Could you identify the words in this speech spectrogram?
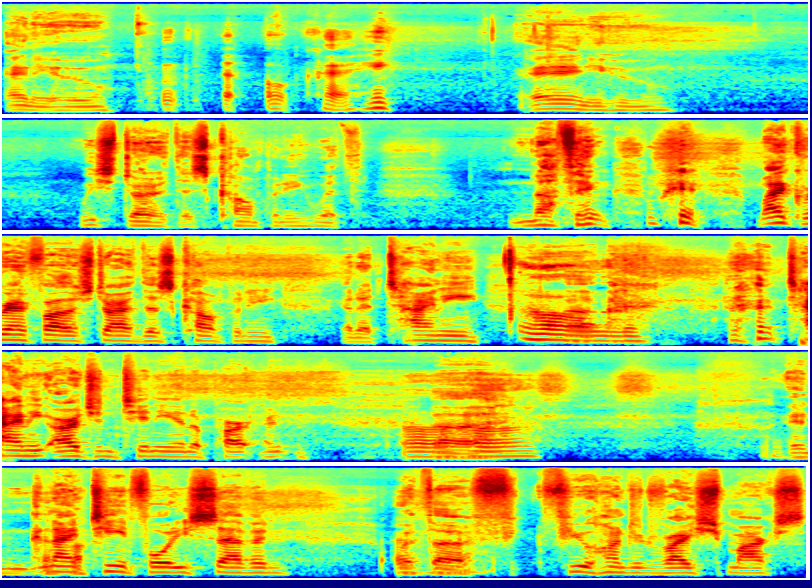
Anywho, uh, Okay. anywho, we started this company with nothing. My grandfather started this company in a tiny, uh, Oh, no. tiny Argentinian apartment uh-huh. uh, in 1947 with a f- few hundred Reichsmarks,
